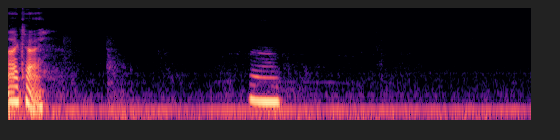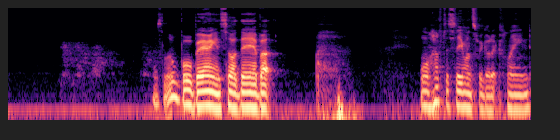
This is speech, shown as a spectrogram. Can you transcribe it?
Okay. Um, there's a little ball bearing inside there, but we'll have to see once we got it cleaned.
